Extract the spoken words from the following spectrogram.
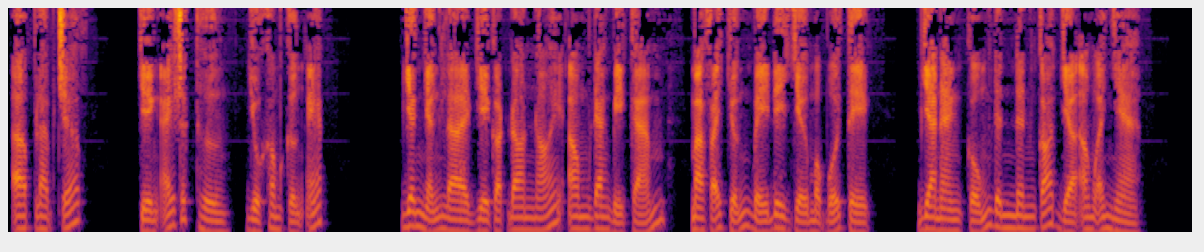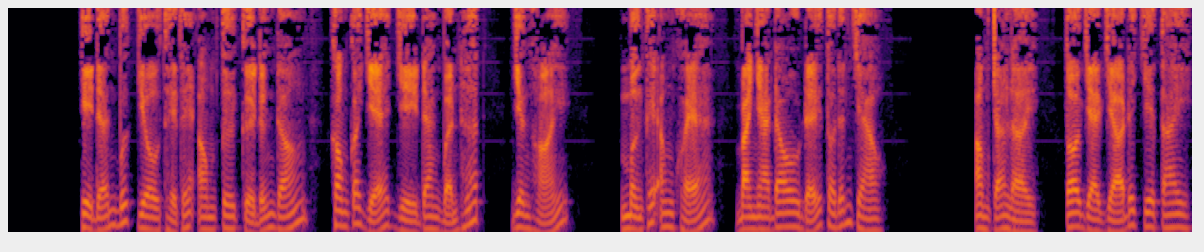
a blowjob. Chuyện ấy rất thường, dù không cưỡng ép. Dân nhận lời vì Gordon nói ông đang bị cảm mà phải chuẩn bị đi dự một buổi tiệc, và nàng cũng đinh ninh có vợ ông ở nhà. Khi đến bước vô thì thấy ông tươi cười đứng đón, không có vẻ gì đang bệnh hết. Dân hỏi, mừng thấy ông khỏe, bà nhà đâu để tôi đến chào? Ông trả lời, tôi và vợ đã chia tay,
